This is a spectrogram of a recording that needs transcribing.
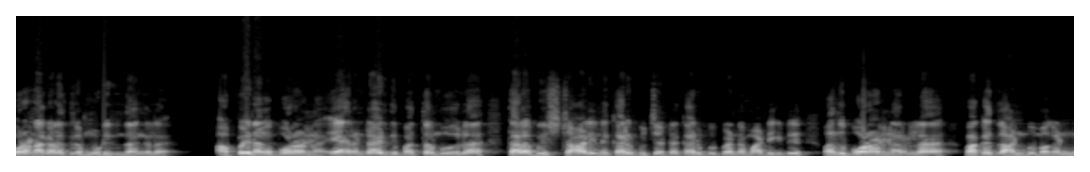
கொரோனா காலத்தில் மூடி இருந்தாங்கல்ல அப்போயும் நாங்கள் போராடினோம். ஏன் ரெண்டாயிரத்தி பத்தொம்போதில் தளபதி ஸ்டாலின் கருப்பு சட்டை கருப்பு பேண்டை மாட்டிக்கிட்டு வந்து போராடினார்ல? பக்கத்தில் அன்பு மகன்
